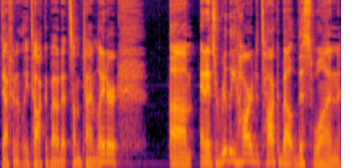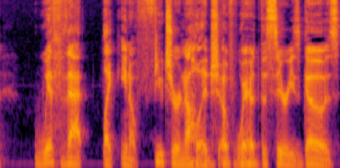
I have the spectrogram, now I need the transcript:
definitely talk about it sometime later. Um, and it's really hard to talk about this one with that like you know future knowledge of where the series goes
